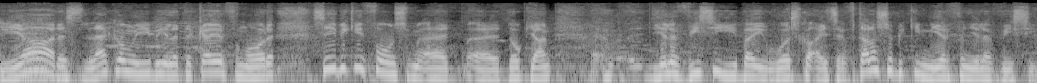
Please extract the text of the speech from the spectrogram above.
Ja, dis lekker om hier by julle te kuier vanmôre. Sê 'n bietjie vir ons uh, uh, Dok Jan, uh, julle visie hier by hoërskool uitsig. Vertel ons 'n bietjie meer van julle visie.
